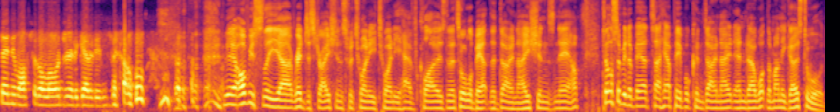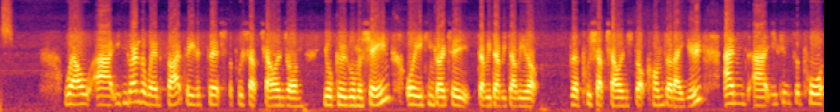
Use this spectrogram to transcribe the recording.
send him off to the laundry to get it himself. Yeah, obviously, uh, registrations for 2020 have closed, and it's all about the donations now. Tell us a bit about uh, how people can donate and uh, what the money goes towards. Well, uh, you can go to the website, so you just search the Push Up Challenge on your Google machine, or you can go to www.thepushupchallenge.com.au and uh, you can support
